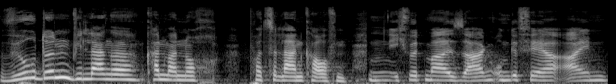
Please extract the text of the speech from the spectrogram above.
würden, wie lange kann man noch Porzellan kaufen? Ich würde mal sagen, ungefähr ein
